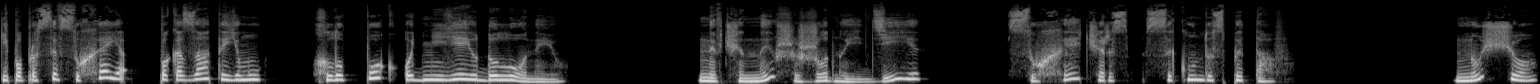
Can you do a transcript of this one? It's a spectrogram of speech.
і попросив сухея показати йому хлопок однією долонею. Не вчинивши жодної дії, сухей через секунду спитав Ну що?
